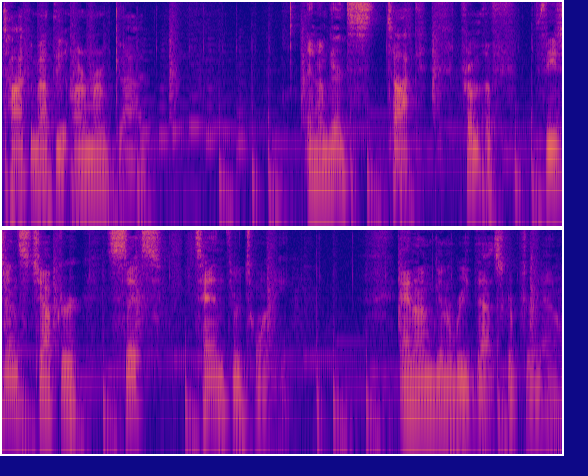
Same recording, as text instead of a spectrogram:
talking about the armor of God. And I'm going to talk from Ephesians chapter 6, 10 through 20. And I'm going to read that scripture now.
